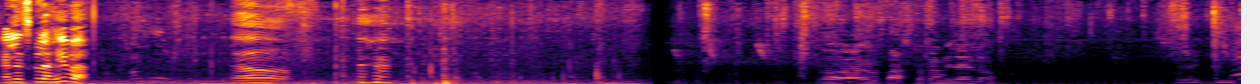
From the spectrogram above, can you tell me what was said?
কাইলৈ স্কুল আহিবা অঁ আৰু পাঁচ টকা মিলাই লওঁ এক দুই তিনি চাৰি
